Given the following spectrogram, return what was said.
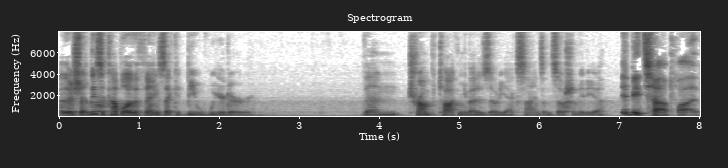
there's at least a couple other things that could be weirder than Trump talking about his zodiac signs on social media. It'd be top five.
